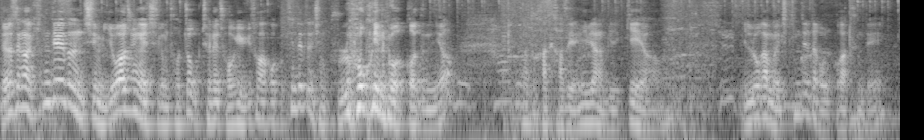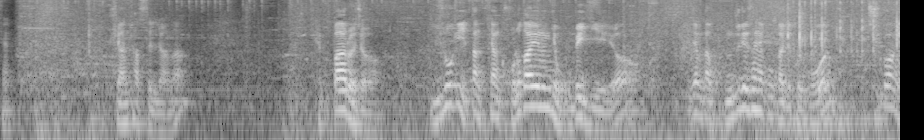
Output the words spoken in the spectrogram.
내가 생각 힌드레드는 지금 이 와중에 지금 저쪽 쟤네 저기 여기서 갖고 힌드레드는 지금 불러보고 있는 것 같거든요. 나도 가서 가서 애니비랑 밀게요. 일로 가면 힌드레드가 올 것 같은데 그냥 귀한 타 쓰려나? 개빠르죠. 이속이 일단 그냥 걸어다니는 게 500이에요. 왜냐면 나 곰돌이 사냥꾼까지 들고 치광이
